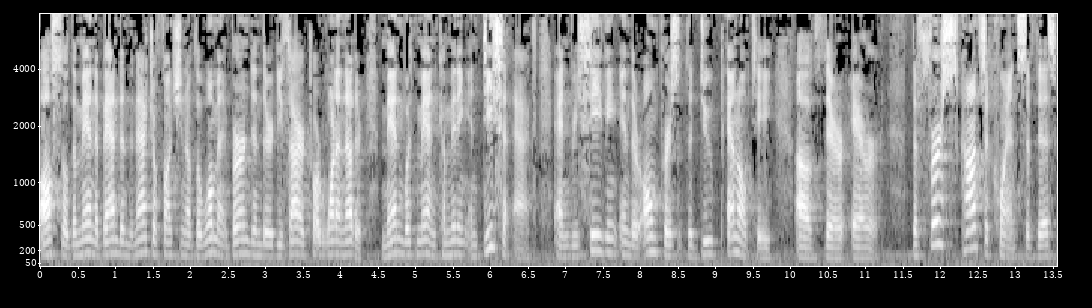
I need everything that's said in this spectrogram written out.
also, the men abandoned the natural function of the woman burned in their desire toward one another, men with men committing indecent acts and receiving in their own person the due penalty of their error. The first consequence of this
